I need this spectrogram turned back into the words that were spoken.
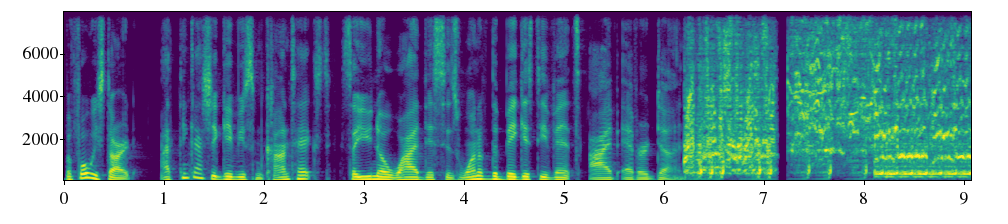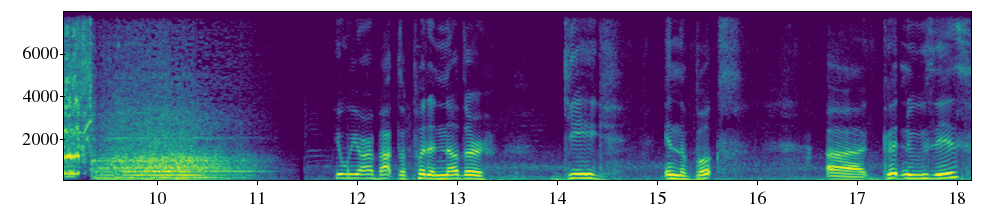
Before we start, I think I should give you some context so you know why this is one of the biggest events I've ever done. Here we are about to put another gig in the books. Uh, good news is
